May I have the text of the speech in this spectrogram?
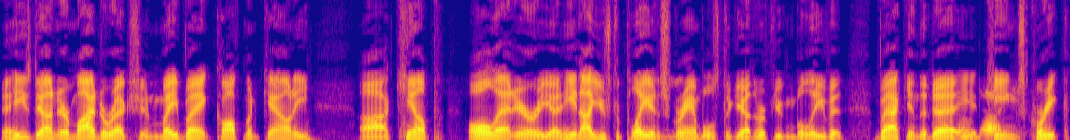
now he's down there my direction, Mabank, Kaufman County, uh, Kemp, all that area. And he and I used to play in scrambles together, if you can believe it, back in the day Oh, at nice. Kings Creek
